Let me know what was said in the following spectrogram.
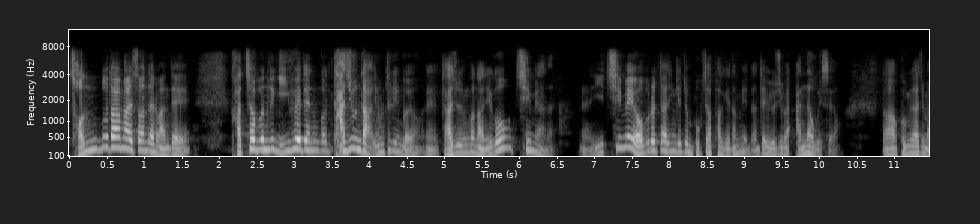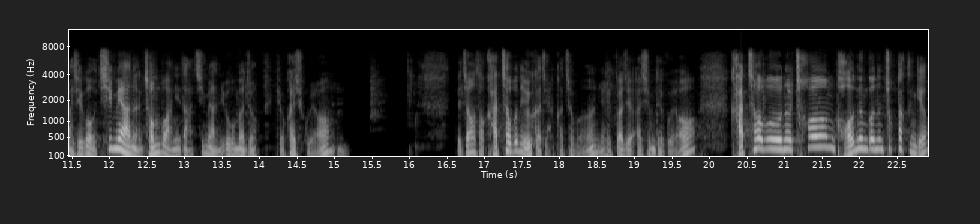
전부 다 말소한다면 안 돼. 가처분 등기 이후에 되는 건 다 지운다. 이러면 틀린 거예요. 예, 다 지우는 건 아니고 침해하는. 예, 이 침해 여부를 따진 게 좀 복잡하긴 합니다. 근데 요즘에 안 나오고 있어요. 그러니까 고민하지 마시고 침해하는 전부 아니다. 침해하는 이것만 좀 기억하시고요. 음. 그죠? 그래서 가처분은 여기까지. 가처분 여기까지 아시면 되고요. 가처분을 처음 거는 거는 촉탁 등기요.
